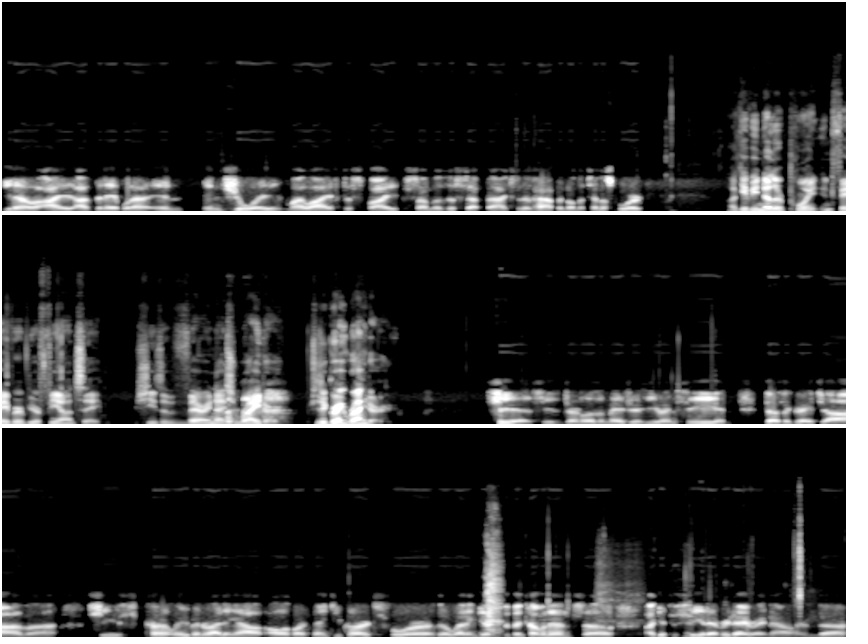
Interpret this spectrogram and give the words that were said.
you know, I, I've been able to in, enjoy my life despite some of the setbacks that have happened on the tennis court. I'll give you another point in favor of your fiance. She's a very nice writer. She's a great writer. She is. She's a journalism major at UNC and does a great job. Uh, she's currently been writing out all of our thank you cards for the wedding gifts that have been coming in. So I get to see it every day right now. And uh,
